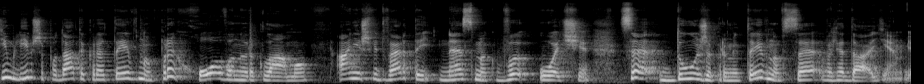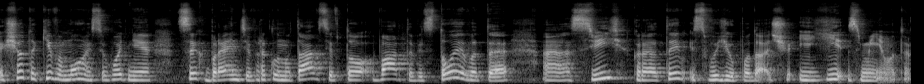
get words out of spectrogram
їм ліпше подати креативну приховану рекламу. Аніж відвертий несмак в очі. Це дуже примітивно все виглядає. Якщо такі вимоги сьогодні цих брендів, рекламодавців, то варто відстоювати е, свій креатив і свою подачу і її змінювати.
